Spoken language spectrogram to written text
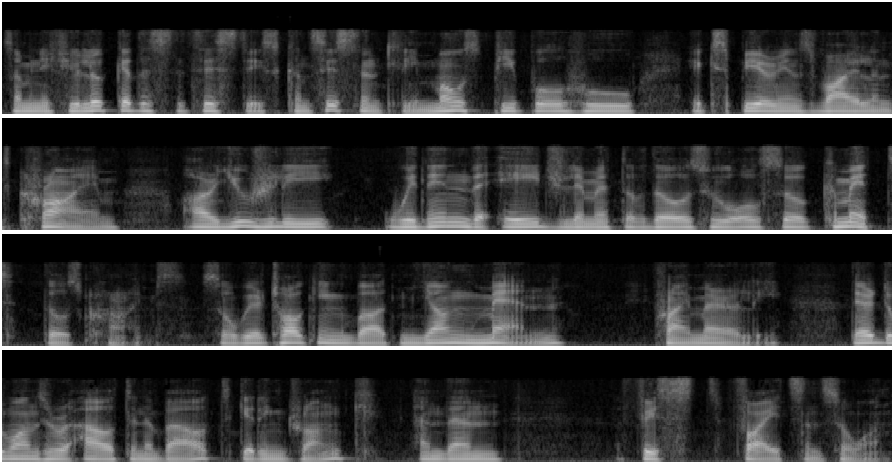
So, I mean, if you look at the statistics consistently, most people who experience violent crime are usually within the age limit of those who also commit those crimes. So, we're talking about young men primarily. They're the ones who are out and about getting drunk and then fist fights and so on.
